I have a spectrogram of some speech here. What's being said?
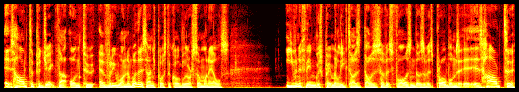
it's hard to project that onto everyone and whether it's Ange Postecoglou or someone else even if the English Premier League does does have its flaws and does have its problems, it, it's hard to,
